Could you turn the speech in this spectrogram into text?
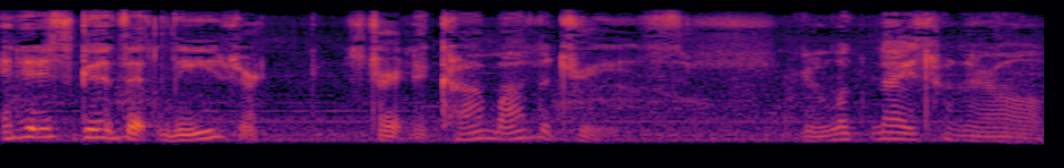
And it is good that leaves are starting to come on the trees. It'll look nice when they're all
